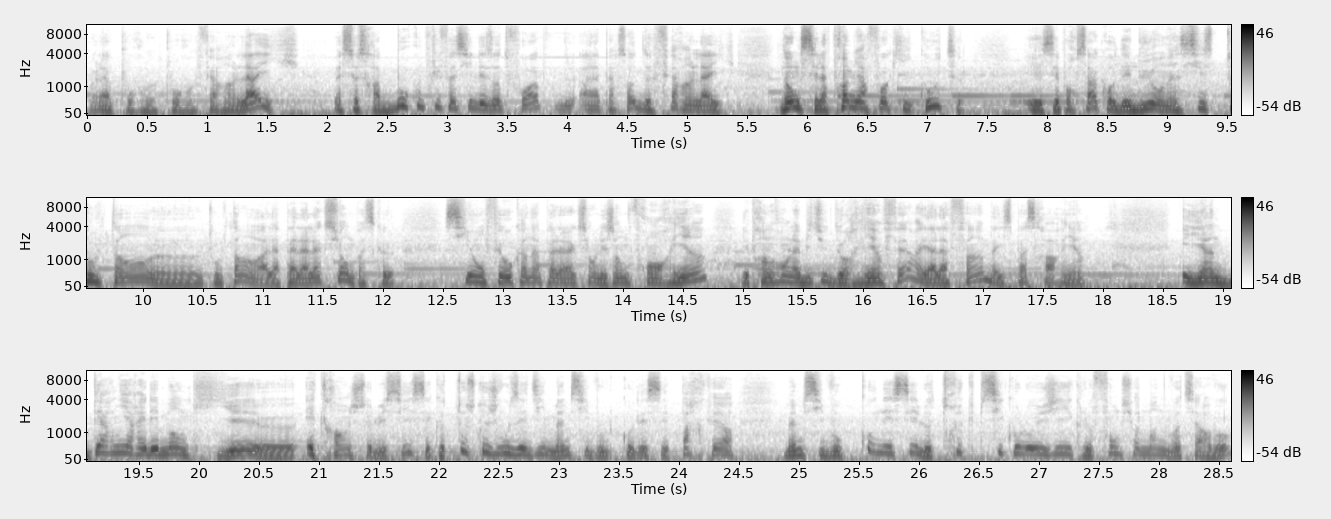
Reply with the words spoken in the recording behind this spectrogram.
voilà, pour, pour faire un like. Ben, ce sera beaucoup plus facile les autres fois à la personne de faire un like. Donc c'est la première fois qu'il coûte. Et c'est pour ça qu'au début, on insiste tout le temps, tout le temps à l'appel à l'action. Parce que si on fait aucun appel à l'action, les gens ne feront rien et prendront l'habitude de rien faire. Et à la fin, ben, il se passera rien. Et il y a un dernier élément qui est euh, étrange, celui-ci, c'est que tout ce que je vous ai dit, même si vous le connaissez par cœur, même si vous connaissez le truc psychologique, le fonctionnement de votre cerveau,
